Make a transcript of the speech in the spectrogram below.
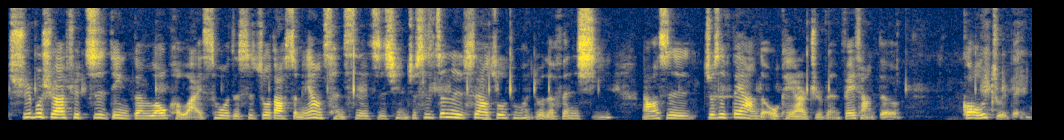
需不需要去制定跟 localize，或者是做到什么样层次的之前，就是真的是要做出很多的分析，然后是就是非常的 OKR driven，非常的 goal driven。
